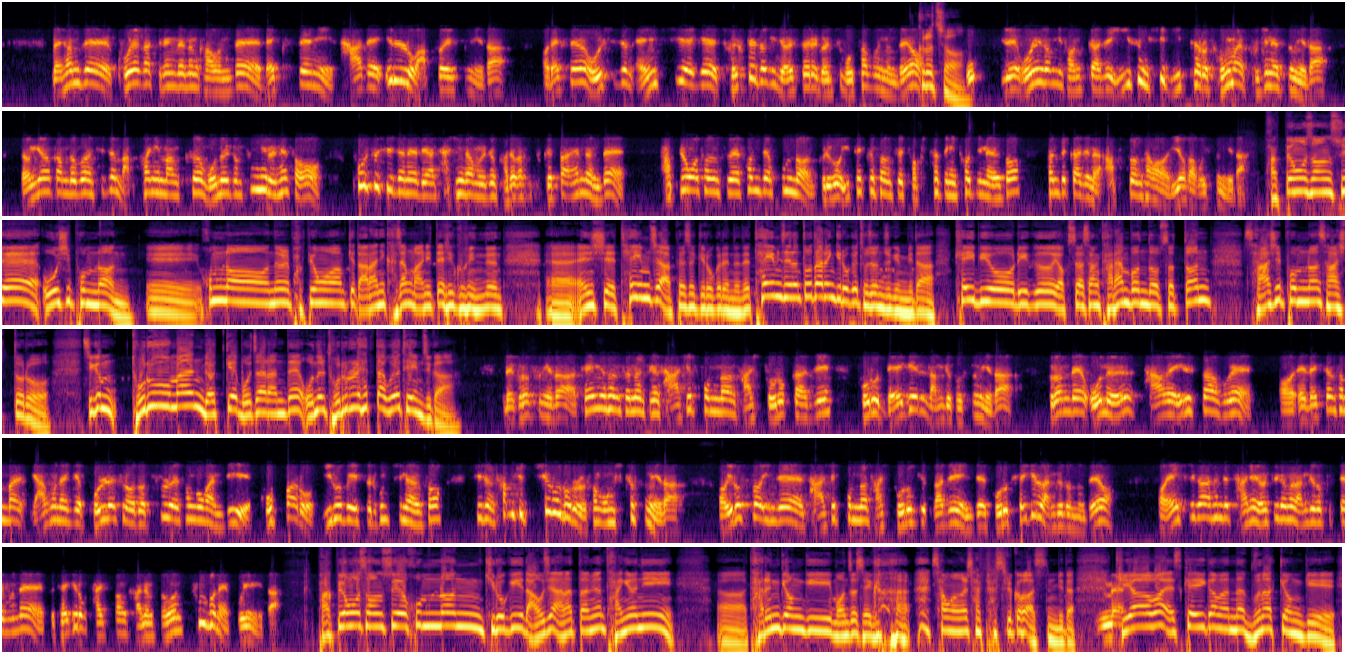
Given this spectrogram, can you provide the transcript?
네, 현재 9회가 진행되는 가운데 넥센이 4대 1로 앞서 있습니다. 어, 넥센은 올 시즌 NC에게 절대적인 열세를 면치 못하고 있는데요. 그렇죠. 오, 예, 오늘 경기 전까지 2승 12패로 정말 부진했습니다. 명경혁 감독은 시즌 막판인 만큼 오늘 좀 승리를 해서 포스트 시즌에 대한 자신감을 좀 가져갔으면 좋겠다 했는데 박병호 선수의 선제 홈런 그리고 이태크 선수의 적시타 등이 터지면서 현재까지는 앞선 상황을 이어가고 있습니다. 박병호 선수의 50 홈런, 예, 홈런을 박병호와 함께 나란히 가장 많이 때리고 있는 에, NC의 테임즈 앞에서 기록을 했는데 테임즈는 또 다른 기록에 도전 중입니다. KBO 리그 역사상 단 한 번도 없었던 40 홈런 40도루. 지금 도루만 몇 개 모자란데 오늘 도루를 했다고요, 테임즈가? 네, 그렇습니다. 테임즈 선수는 지금 40 홈런 40도루까지 도루 4개를 남겨뒀습니다. 그런데 오늘 4회 1사 후에 어, 넥센 선발 양훈에게 볼넷을 얻어 출루에 성공한 뒤 곧바로 2루 베이스를 훔치면서 시즌 37호 도루를 성공시켰습니다. 어, 이로써 이제 40홈런 40도루까지 이제 도루 3개를 남겨뒀는데요. 어, NC가 현재 잔여 12명을 남겨뒀기 때문에 그 대기록 달성 가능성은 충분해 보입니다. 박병호 선수의 홈런 기록이 나오지 않았다면 당연히 어, 다른 경기 먼저 제가 상황을 살폈을 것 같습니다. 네. 기아와 SK가 만난 문학 경기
